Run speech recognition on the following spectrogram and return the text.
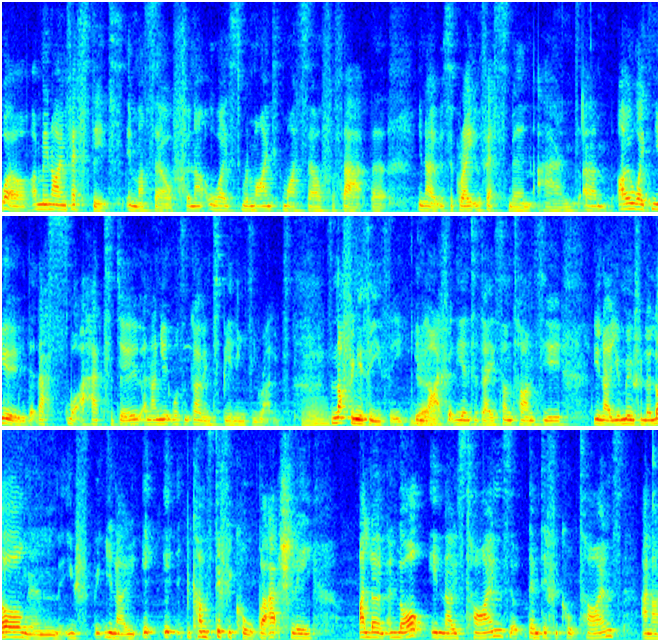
Well, I mean, I invested in myself, and I always reminded myself of that. That you know, it was a great investment, and um, I always knew that that's what I had to do, and I knew it wasn't going to be an easy road. So nothing is easy in life. At the end of the day, sometimes you, you know, you're moving along, and you, you know, it, it becomes difficult. But actually, I learned a lot in those times, them difficult times, and I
